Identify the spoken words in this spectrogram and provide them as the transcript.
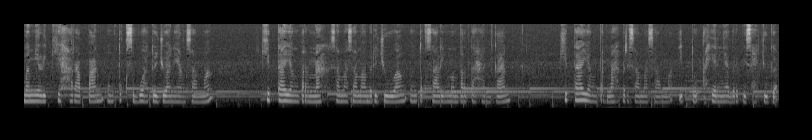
memiliki harapan untuk sebuah tujuan yang sama. Kita yang pernah sama-sama berjuang untuk saling mempertahankan kita yang pernah bersama-sama itu akhirnya berpisah juga.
